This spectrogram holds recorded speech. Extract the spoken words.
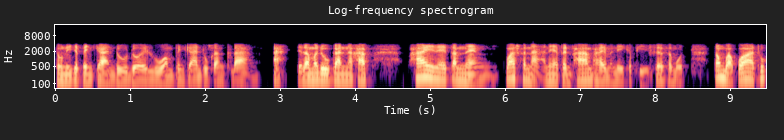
ตรงนี้จะเป็นการดูโดยรวมเป็นการดูกลางๆอะเดี๋ยวเรามาดูกันนะครับ ไพ่ในตำแหน่งวาสนาเนี่ยเป็นพระอภัยมณีกับผีเสื้อสมุทรต้องบอกว่าทุก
